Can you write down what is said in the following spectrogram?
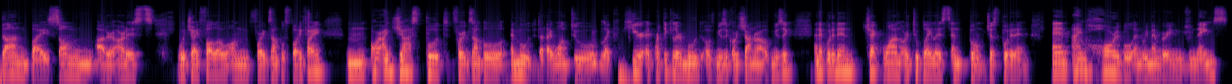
done by some other artists, which I follow on, for example, Spotify. Mm, or I just put, for example, a mood that I want to mm-hmm. like hear a particular mood of music or genre of music, and I put it in, check one or two playlists, and boom, just put it in. And I'm horrible and remembering names.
